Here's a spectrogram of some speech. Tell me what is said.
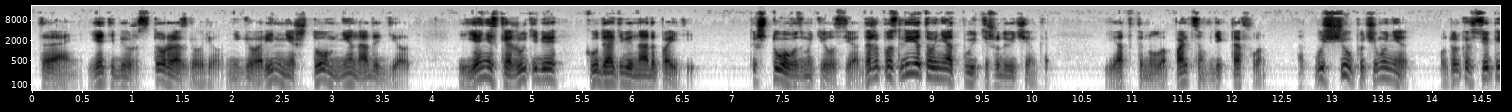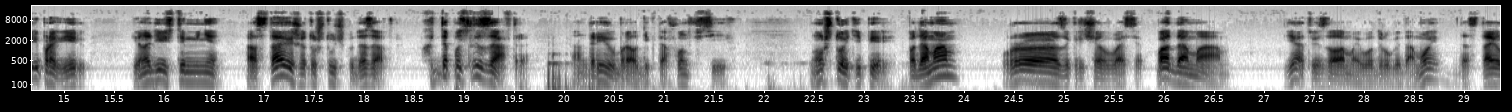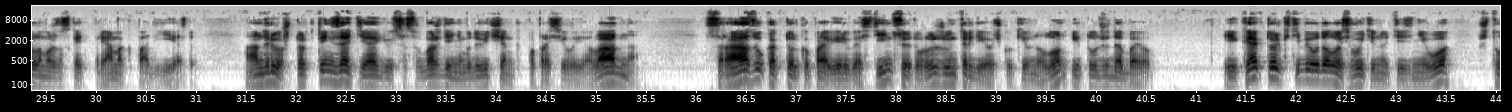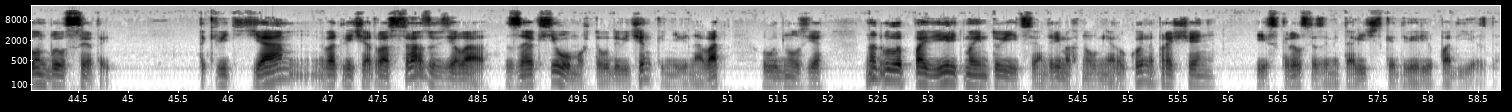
Тань, я тебе уже сто раз говорил, не говори мне, что мне надо делать. И я не скажу тебе, куда тебе надо пойти. «Ты что?» – возмутилась я. «Даже после этого не отпустишь Удовиченко». Я ткнула пальцем в диктофон. «Отпущу, почему нет? Вот только все перепроверю. Я надеюсь, ты мне оставишь эту штучку до завтра? Хоть до послезавтра». Андрей убрал диктофон в сейф. «Ну что теперь, по домам?» «Ура!» – закричал Вася. «По домам!» Я отвезла моего друга домой, доставила, можно сказать, прямо к подъезду. «Андрюш, только ты не затягивай с освобождением Удовиченко», – попросила я. «Ладно?» Сразу, как только проверю гостиницу, эту рыжую интердевочку, кивнул он и тут же добавил. И как только тебе удалось вытянуть из него, что он был с этой? Так ведь я, в отличие от вас, сразу взяла за аксиому, что Удовиченко не виноват, улыбнулся я. Надо было поверить моей интуиции. Андрей махнул мне рукой на прощание и скрылся за металлической дверью подъезда.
